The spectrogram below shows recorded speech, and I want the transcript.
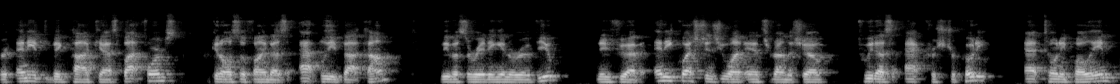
or any of the big podcast platforms. You can also find us at bleav.com. Leave us a rating and a review. And if you have any questions you want answered on the show, tweet us at Chris Tripodi, at Tony Pauline,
